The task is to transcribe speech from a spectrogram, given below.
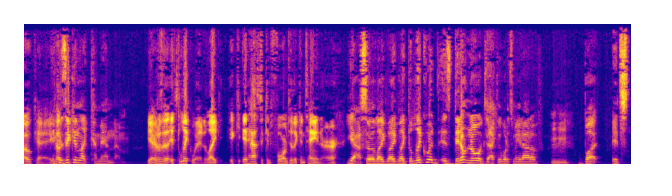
okay because it can like command them. Yeah, it's- liquid. Like it, it has to conform to the container. Yeah, so like like like the liquid is they don't know exactly what it's made out of, mm-hmm. but it's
